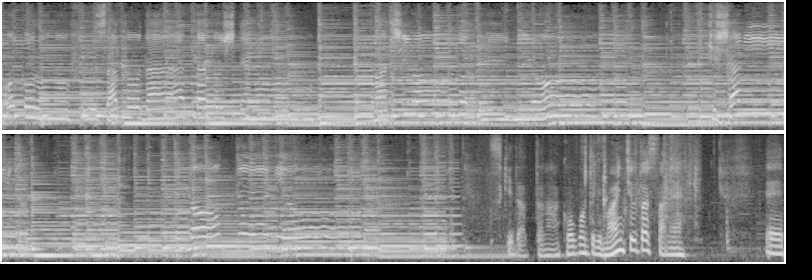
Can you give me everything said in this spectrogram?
心のふるさとだったとしても街を出てみよう。汽車にきだったな。高校の時毎日歌ってたね。えー、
